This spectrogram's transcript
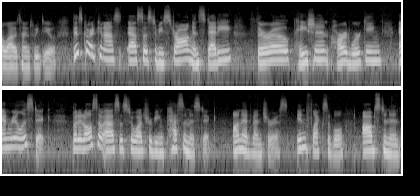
A lot of times we do. This card can ask, us to be strong and steady, thorough, patient, hardworking, and realistic. But it also asks us to watch for being pessimistic, unadventurous, inflexible, obstinate,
